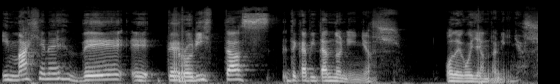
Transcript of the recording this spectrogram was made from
imágenes de eh, terroristas decapitando niños o degollando niños.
